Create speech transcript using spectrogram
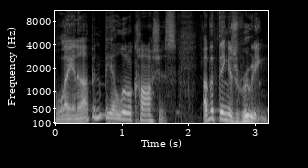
laying up and be a little cautious. Other thing is rooting.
